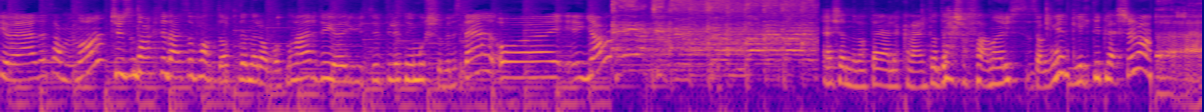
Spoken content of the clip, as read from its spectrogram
gjør jeg det samme nå. Tusen takk til deg som fant opp denne roboten her. Du gjør YouTube til et mye morsommere sted, og eh, ja. Jeg kjenner at det er jævlig kleint at jeg er så fan av russesanger. Guilty pleasure, da.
